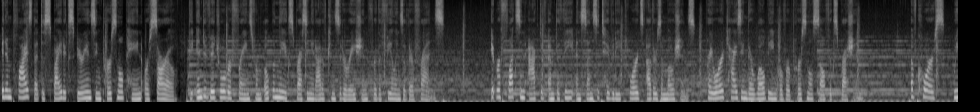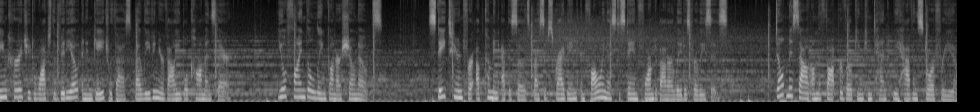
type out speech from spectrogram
It implies that despite experiencing personal pain or sorrow, the individual refrains from openly expressing it out of consideration for the feelings of their friends. It reflects an act of empathy and sensitivity towards others' emotions, prioritizing their well being over personal self expression. Of course, we encourage you to watch the video and engage with us by leaving your valuable comments there. You'll find the link on our show notes. Stay tuned for upcoming episodes by subscribing and following us to stay informed about our latest releases. Don't miss out on the thought provoking content we have in store for you.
